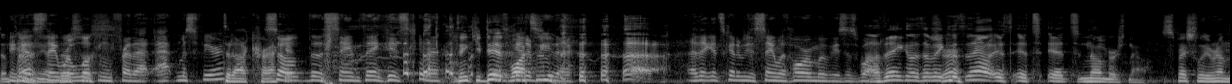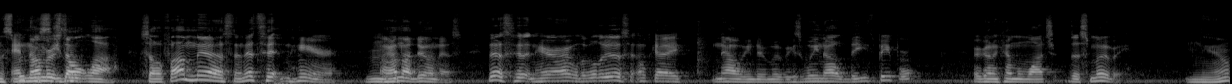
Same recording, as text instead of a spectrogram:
I'm because telling you, they were looking for that atmosphere. Did I crack so it? the same thing is gonna, I think you did, gonna Watson. be there. I think it's gonna be the same with horror movies as well. I think I mean, Sure. 'cause now it's it's it's numbers now. Especially around the spooky and numbers season. don't lie. So if I'm this and it's hitting here, Like, I'm not doing this. This hitting here. All right, well, we'll do this. Okay, now we can do a movie because we know these people are going to come and watch this movie. Yeah.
